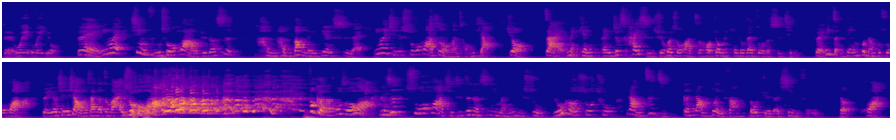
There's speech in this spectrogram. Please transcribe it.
对我也我也有，对，因为幸福说话，我觉得是。很很棒的一件事哎、欸，因为其实说话是我们从小就在每天哎、欸，就是开始学会说话之后，就每天都在做的事情。对，一整天不能不说话嘛。对，尤其是像我们三个这么爱说话，不说话。可是说话其实真的是一门艺术，如何说出让自己跟让对方都觉得幸福的话。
